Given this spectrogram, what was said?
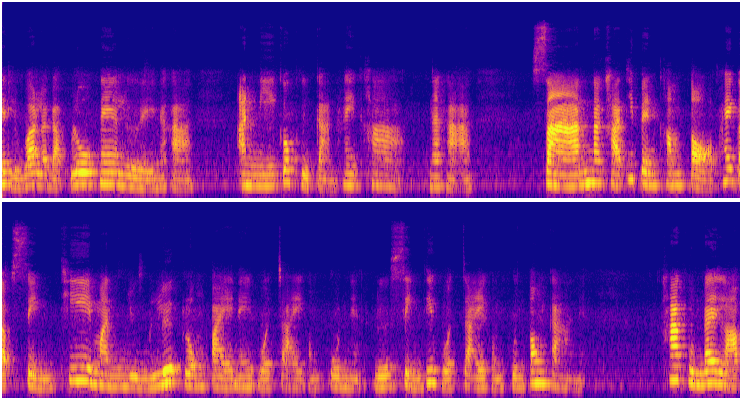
ศหรือว่าระดับโลกแน่เลยนะคะ อันนี้ก็คือการให้ค่านะคะสารนะคะที่เป็นคำตอบให้กับสิ่งที่มันอยู่ลึกลงไปในหัวใจของคุณเนี่ยหรือสิ่งที่หัวใจของคุณต้องการเนี่ยถ้าคุณได้รับ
